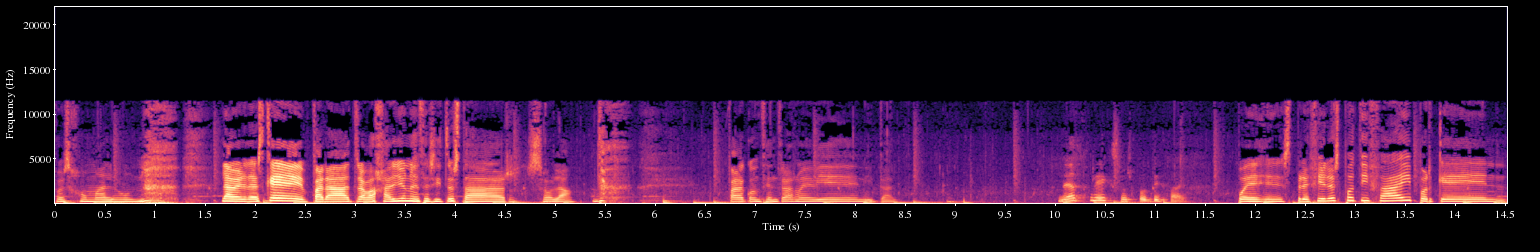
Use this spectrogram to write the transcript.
Pues home alone. La verdad es que para trabajar yo necesito estar sola. para concentrarme bien y tal. ¿Netflix o Spotify? Pues prefiero Spotify porque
